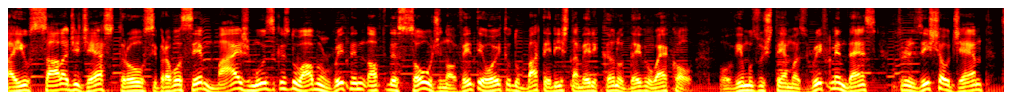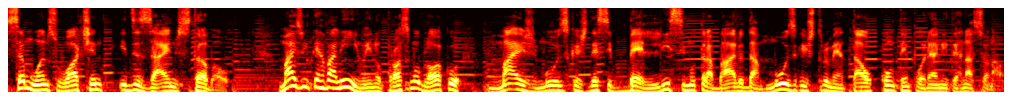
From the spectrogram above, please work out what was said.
Aí o Sala de Jazz trouxe para você mais músicas do álbum Rhythm of the Soul de 98 do baterista americano Dave Weckl. Ouvimos os temas Rhythm and Dance, Transitional Jam, Someone's Watching e Design Stubble. Mais um intervalinho e no próximo bloco, mais músicas desse belíssimo trabalho da música instrumental contemporânea internacional.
